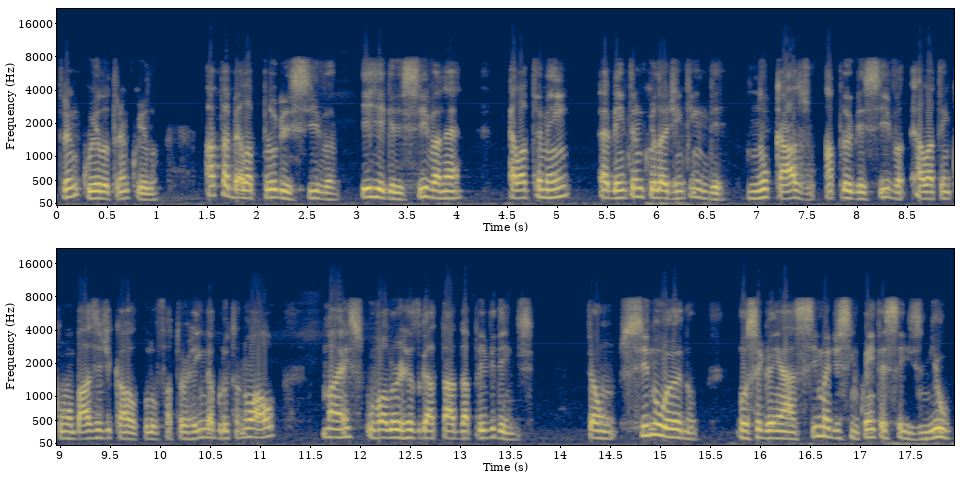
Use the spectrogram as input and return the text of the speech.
Tranquilo, tranquilo. A tabela progressiva e regressiva, né? Ela também é bem tranquila de entender. No caso, a progressiva, ela tem como base de cálculo o fator renda bruta anual mais o valor resgatado da previdência. Então, se no ano você ganhar acima de 56 mil,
